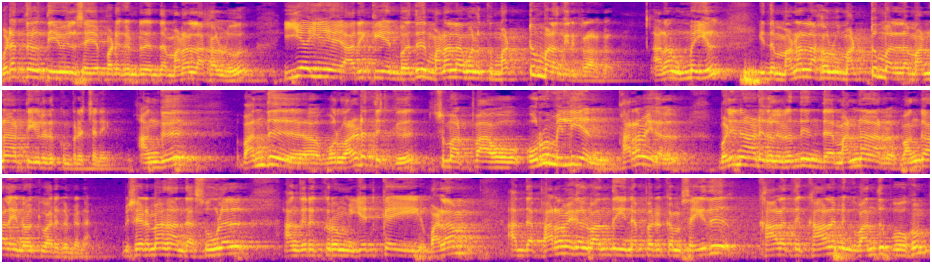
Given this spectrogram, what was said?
விடத்தல் தீவில் செய்யப்படுகின்ற இந்த மணல் அகழ்வு இஐஏ அறிக்கை என்பது மணல் அகழ்வுக்கு மட்டும் வழங்கியிருக்கிறார்கள். ஆனால் உண்மையில் இந்த மணல் அகழ்வு மட்டுமல்ல மன்னார்த்தியில் இருக்கும் பிரச்சனை. அங்கு வந்து ஒரு வருடத்திற்கு சுமார் ப- ஒரு மில்லியன் பறவைகள் வெளிநாடுகளிலிருந்து இந்த மன்னார் வங்காளை நோக்கி வருகின்றன. விசேடமாக அந்த சூழல் அங்கு இருக்கிற இயற்கை வளம் அந்த பறவைகள் வந்து இனப்பெருக்கம் செய்து காலத்துக்கு காலம் இங்கு வந்து போகும்.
